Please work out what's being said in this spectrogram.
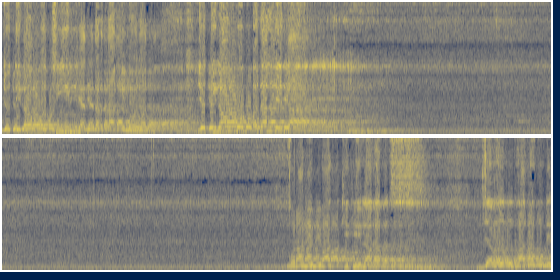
जो दिलों को चीर के अंदर दाखिल हो जाता है, जो दिलों को बदल देता है। पुराने पाक की तिलावत जब हज़रत फारूक ने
